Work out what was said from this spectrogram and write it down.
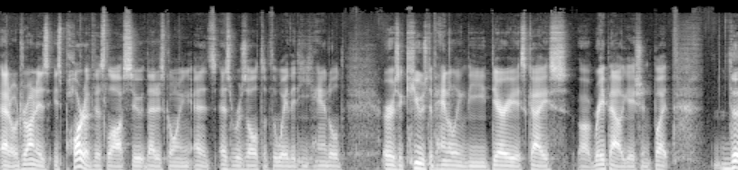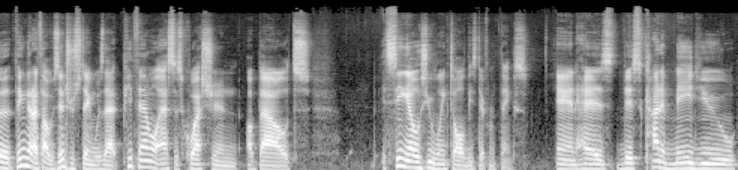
Ed Orgeron is, is part of this lawsuit that is going as, as a result of the way that he handled or is accused of handling the Derrius Guice uh, rape allegation. But the thing that I thought was interesting was that Pete Thamel asked this question about seeing LSU linked to all these different things. And has this kind of made you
